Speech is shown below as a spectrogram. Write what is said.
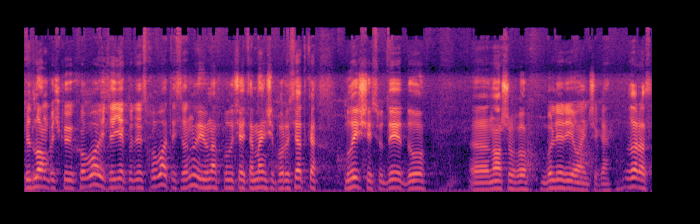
Під лампочкою ховаються, є куди сховатися. Ну і у нас виходить менші поросятка ближче сюди до нашого боліріончика. Зараз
